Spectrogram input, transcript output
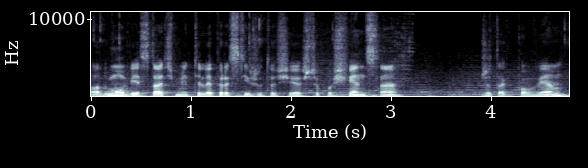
Odmówię, stać mnie. Tyle prestiżu to się jeszcze poświęcę, że tak powiem.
